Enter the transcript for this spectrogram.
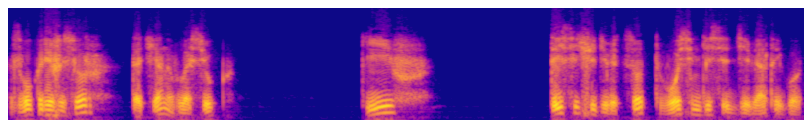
Звукорежиссер Татьяна Власюк. Киев, 1989 год.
